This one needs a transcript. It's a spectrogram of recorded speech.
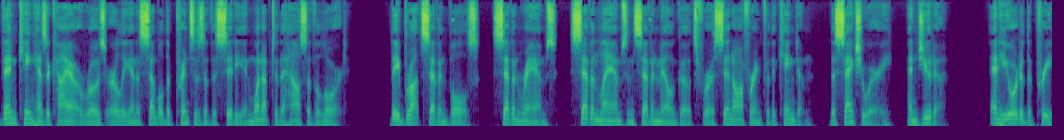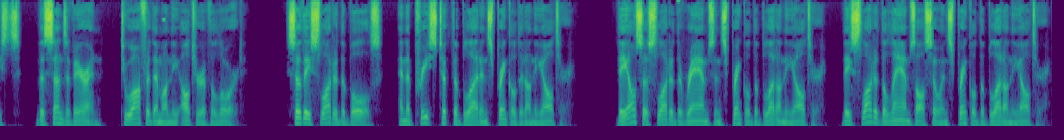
Then King Hezekiah arose early and assembled the princes of the city and went up to the house of the Lord. They brought seven bulls, seven rams, seven lambs, and seven male goats for a sin offering for the kingdom, the sanctuary, and Judah. And he ordered the priests, the sons of Aaron, to offer them on the altar of the Lord. So they slaughtered the bulls, and the priests took the blood and sprinkled it on the altar. They also slaughtered the rams and sprinkled the blood on the altar, they slaughtered the lambs also and sprinkled the blood on the altar.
